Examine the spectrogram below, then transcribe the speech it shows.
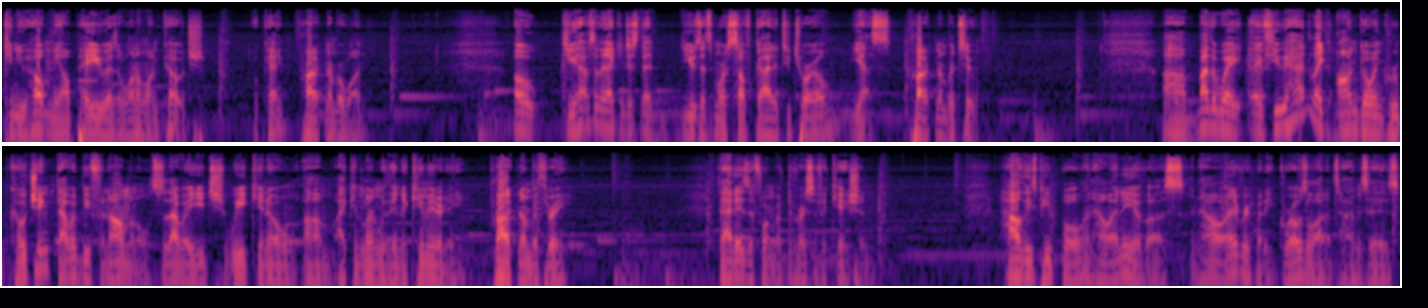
can you help me? I'll pay you as a one on one coach. Okay, product number one. Oh, do you have something I can just that use that's more self guided tutorial? Yes, product number two. Um, by the way, if you had like ongoing group coaching, that would be phenomenal. So that way each week, you know, um, I can learn within a community. Product number three. That is a form of diversification how these people and how any of us and how everybody grows a lot of times is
